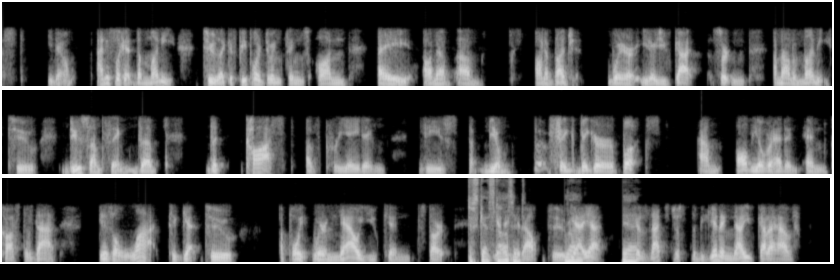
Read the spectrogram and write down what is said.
You know, I just look at the money too. Like if people are doing things on a on a um, on a budget where you know you've got a certain amount of money to do something, the the cost of creating these uh, you know fig, bigger books, um, all the overhead and, and cost of that is a lot to get to a point where now you can start just get started it out to right. yeah yeah. Yeah. Because that's just the beginning. Now you've got to have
